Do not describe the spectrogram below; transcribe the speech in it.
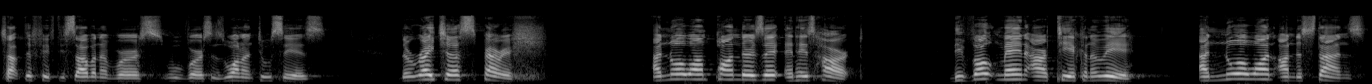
chapter 57 and verse, verses 1 and 2 says, The righteous perish, and no one ponders it in his heart. Devout men are taken away, and no one understands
